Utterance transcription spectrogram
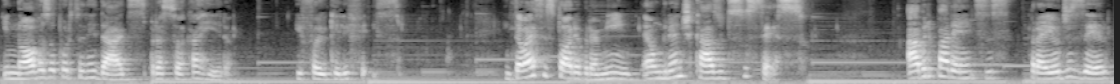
e novas oportunidades para sua carreira. E foi o que ele fez. Então essa história para mim é um grande caso de sucesso. Abre parênteses para eu dizer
